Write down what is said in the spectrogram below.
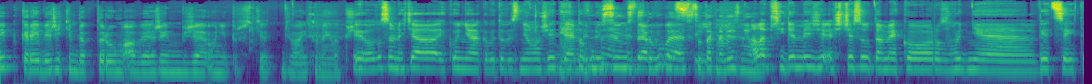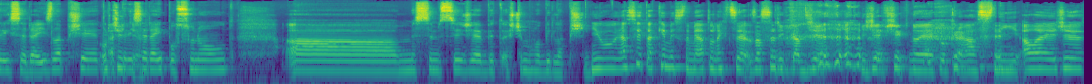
typ, který věří těm doktorům a věřím, že oni prostě dělají to nejlepší. Jo, to jsem nechtěla jako nějak, aby to vyznělo, že demonizuju to vůbec, to tak nevyznělo. Ale přijde mi, že ještě jsou tam jako rozhodně věci, které se dají zlepšit Určitě. a které se dají posunout a myslím si, že by to ještě mohlo být lepší. Jo, já si taky myslím, já to nechci zase říkat, že, že všechno je jako krásný, ale že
